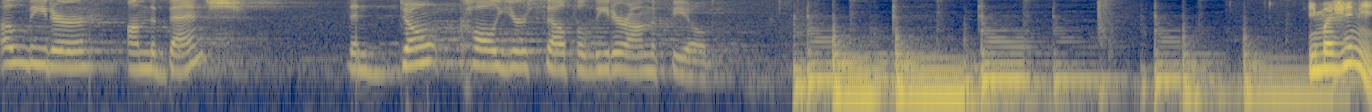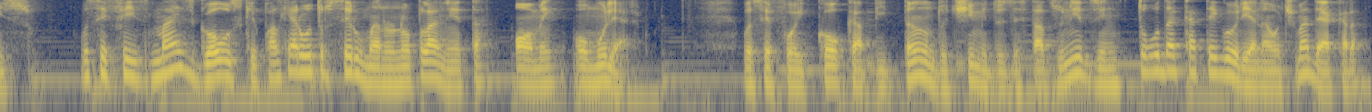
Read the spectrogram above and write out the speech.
a leader on the bench, then don't call yourself a leader on the field. Imagine isso. Você fez mais gols que qualquer outro ser humano no planeta, homem ou mulher. Você foi co-capitão do time dos Estados Unidos em toda a categoria na última década.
